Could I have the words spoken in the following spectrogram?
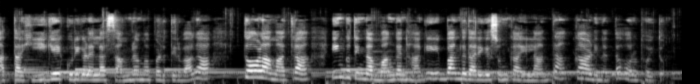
ಅತ್ತ ಹೀಗೆ ಕುರಿಗಳೆಲ್ಲ ಸಂಭ್ರಮ ಪಡುತ್ತಿರುವಾಗ ತೋಳ ಮಾತ್ರ ಇಂಗು ತಿಂದ ಮಂಗನ್ ಹಾಗೆ ಬಂದದಾರಿಗೆ ಸುಂಕ ಇಲ್ಲ ಅಂತ ಕಾಡಿನತ್ತ ಹೊರಟು ಹೋಯ್ತು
